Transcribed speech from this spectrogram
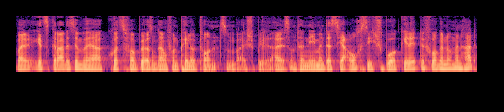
weil jetzt gerade sind wir ja kurz vor Börsengang von Peloton zum Beispiel als Unternehmen, das ja auch sich Sportgeräte vorgenommen hat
